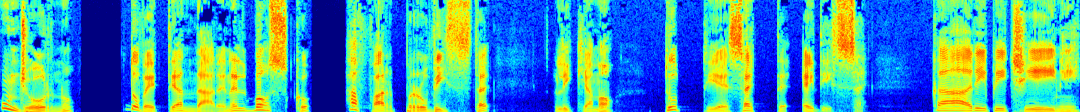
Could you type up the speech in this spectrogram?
Un giorno dovette andare nel bosco a far provviste. Li chiamò tutti e sette e disse Cari piccini,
